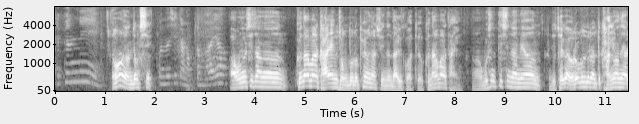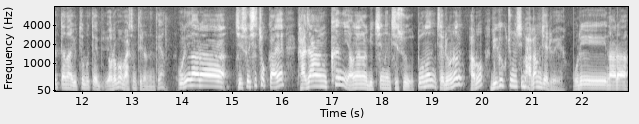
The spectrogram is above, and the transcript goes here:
대표님, 어, 연정 씨. 오늘 시장 어떤가요? 아, 오늘 시장은 그나마 다행 정도로 표현할 수 있는 날일 것 같아요. 그나마 다행. 어, 무슨 뜻이냐면, 이제 제가 여러분들한테 강연할 때나 유튜브 때 여러 번 말씀드렸는데요. 우리나라 지수 시초가에 가장 큰 영향을 미치는 지수 또는 재료는 바로 미국 증시 마감 재료예요. 우리나라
